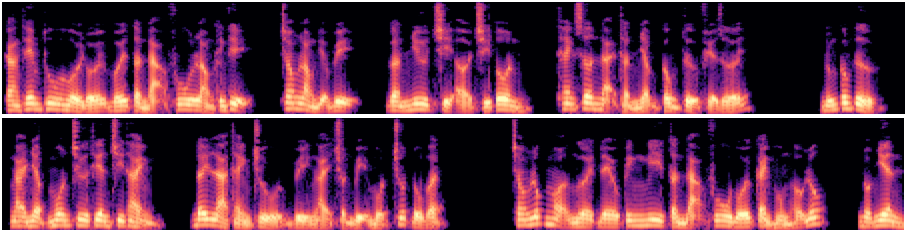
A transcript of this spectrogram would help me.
càng thêm thu hồi đối với tần đạo phu lòng khinh thị, trong lòng địa vị, gần như chỉ ở trí tôn, thanh sơn đại thần nhậm công tử phía dưới. Đúng công tử, ngài nhập môn chư thiên chi thành, đây là thành chủ vì ngài chuẩn bị một chút đồ vật. Trong lúc mọi người đều kinh nghi tần đạo phu đối cảnh hùng hậu lúc, đột nhiên,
